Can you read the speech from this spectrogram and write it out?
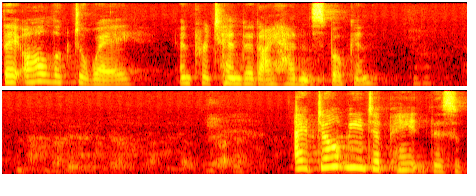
they all looked away and pretended I hadn't spoken. I don't mean to paint this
